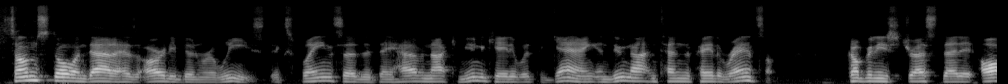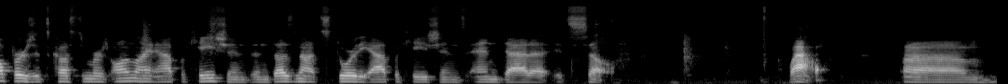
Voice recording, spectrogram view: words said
Some stolen data has already been released. Xplain said that they have not communicated with the gang and do not intend to pay the ransom. Company stressed that it offers its customers online applications and does not store the applications and data itself. Wow. Um,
